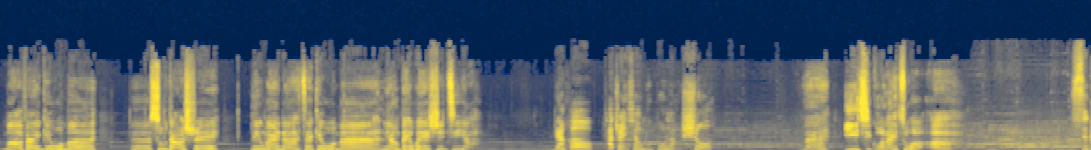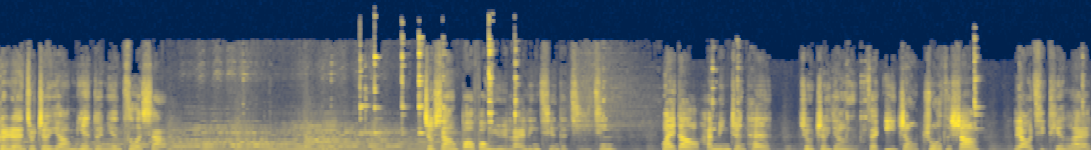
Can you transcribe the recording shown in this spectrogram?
麻烦给我们，呃，苏打水。”另外呢，再给我们两杯威士忌啊！然后他转向卢布朗说：“来，一起过来坐啊！”四个人就这样面对面坐下，就像暴风雨来临前的寂静。怪盗和名侦探就这样在一张桌子上聊起天来，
